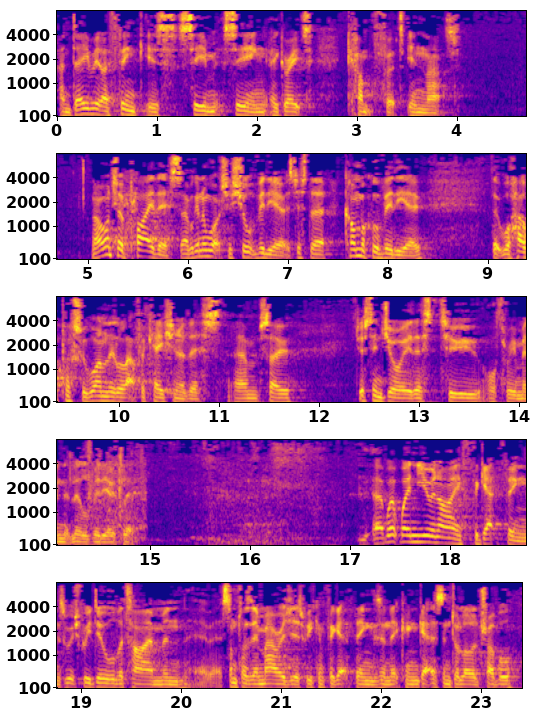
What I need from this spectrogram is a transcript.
And David, I think, is seeing a great comfort in that. Now I want to apply this. We're going to watch a short video. It's just a comical video that will help us with one little application of this. Um, so just enjoy this two or three minute little video clip. Uh, when you and I forget things, which we do all the time, and uh, sometimes in marriages we can forget things and it can get us into a lot of trouble.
